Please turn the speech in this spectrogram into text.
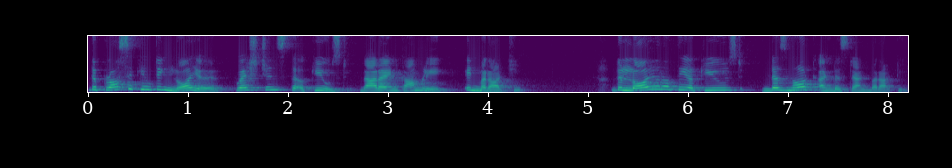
the prosecuting lawyer questions the accused, Narayan Kamble, in Marathi. The lawyer of the accused does not understand Marathi.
